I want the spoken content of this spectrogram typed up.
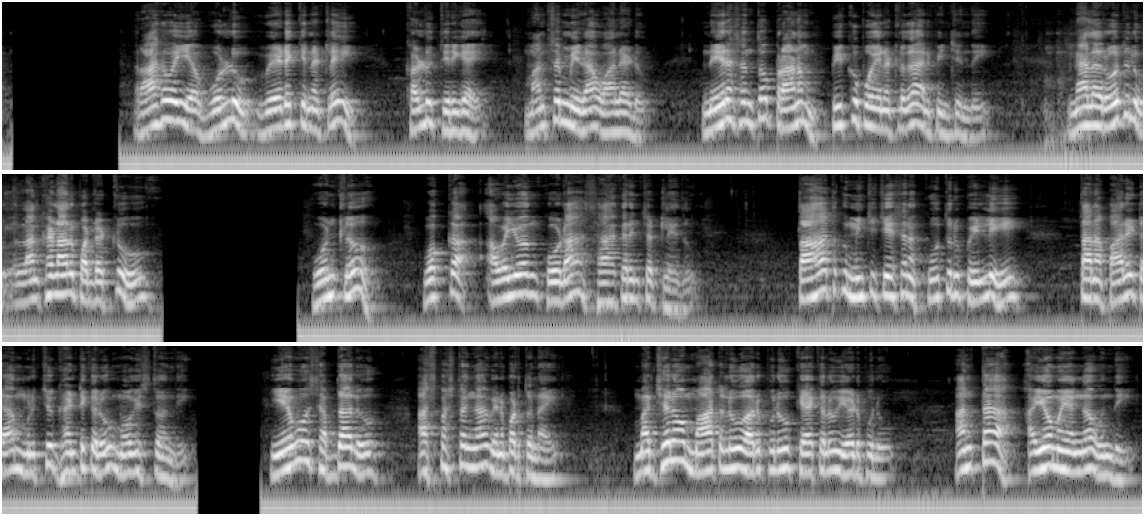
రాఘవయ్య ఒళ్ళు వేడెక్కినట్లయి కళ్ళు తిరిగాయి. మంచం మీద వాలాడు. నీరసంతో ప్రాణం పీక్కుపోయినట్లుగా అనిపించింది. నెల రోజులు లంకణాలు పడ్డట్లు ఒంట్లో ఒక్క అవయవం కూడా సహకరించట్లేదు. తాహతకు మించి చేసిన కూతురు పెళ్ళి తన పాలిట మృత్యు ఘంటికలు మోగిస్తోంది. ఏవో శబ్దాలు అస్పష్టంగా వినపడుతున్నాయి. మధ్యలో మాటలు అరుపులు కేకలు ఏడుపులు. అంతా అయోమయంగా ఉంది.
